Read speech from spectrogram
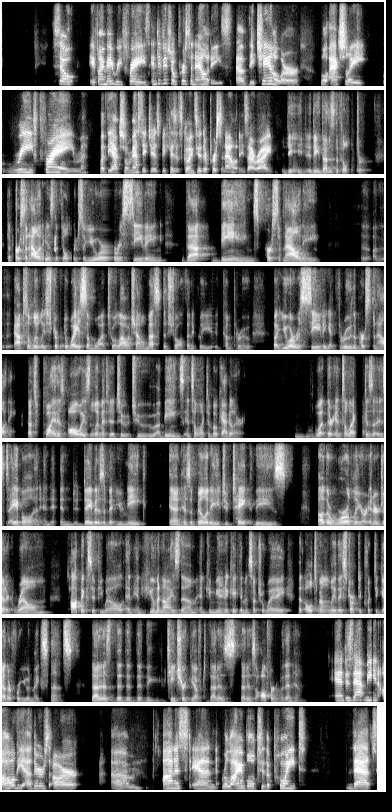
So, if I may rephrase, individual personalities of the channeler will actually reframe what the actual message is because it's going through their personality. Is that right? Indeed, indeed. That is the filter. The personality is the filter. So you are receiving that being's personality uh, absolutely stripped away somewhat to allow a channel message to authentically come through, but you are receiving it through the personality. That's why it is always limited to, to a being's intellect and vocabulary. What their intellect is, is able, and, and, and David is a bit unique in his ability to take these otherworldly or energetic realm topics, if you will, and, and humanize them and communicate them in such a way that ultimately they start to click together for you and make sense. That is the, the, the, the teacher gift that is that is offered within him. And does that mean all the others are um, honest and reliable to the point that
